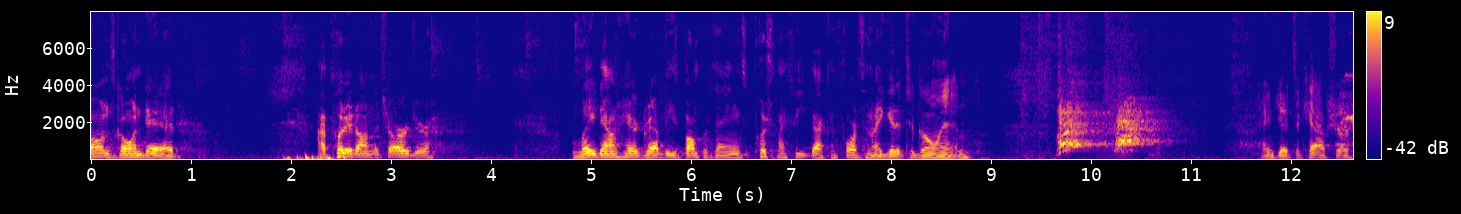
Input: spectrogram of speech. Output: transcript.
Phone's going dead. I put it on the charger, lay down here, grab these bumper things, push my feet back and forth, and I get it to go in and get to capture.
